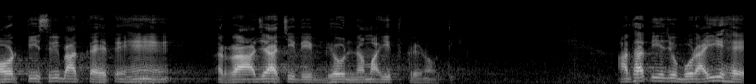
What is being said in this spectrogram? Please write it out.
और तीसरी बात कहते हैं राजा चिदेभ्यो नमयित कृणोती। अर्थात ये जो बुराई है,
